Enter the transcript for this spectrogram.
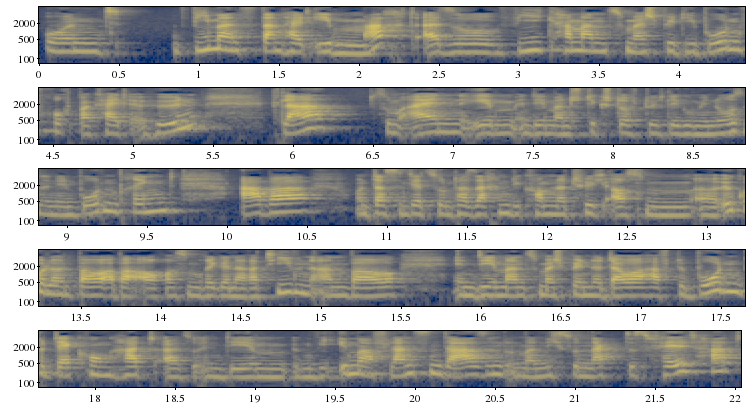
Und wie man es dann halt eben macht. Also wie kann man zum Beispiel die Bodenfruchtbarkeit erhöhen? Klar, zum einen eben, indem man Stickstoff durch Leguminosen in den Boden bringt. Aber, und das sind jetzt so ein paar Sachen, die kommen natürlich aus dem äh, Ökolandbau, aber auch aus dem regenerativen Anbau, indem man zum Beispiel eine dauerhafte Bodenbedeckung hat, also indem irgendwie immer Pflanzen da sind und man nicht so nacktes Feld hat.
